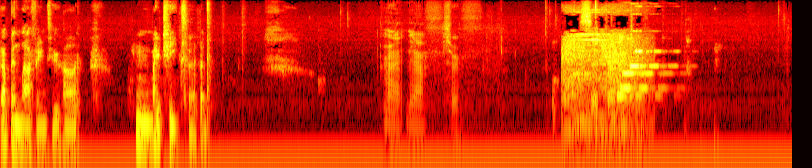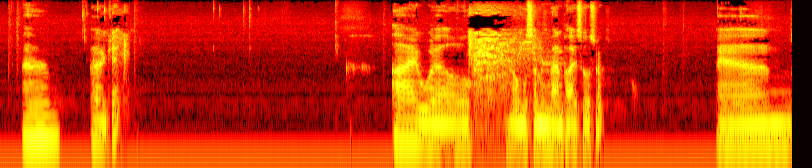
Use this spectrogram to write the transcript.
I've been laughing too hard. My cheeks hurt. Right, yeah, sure. Sit. Um, okay. I will normal summon Vampire Sorcerer. And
